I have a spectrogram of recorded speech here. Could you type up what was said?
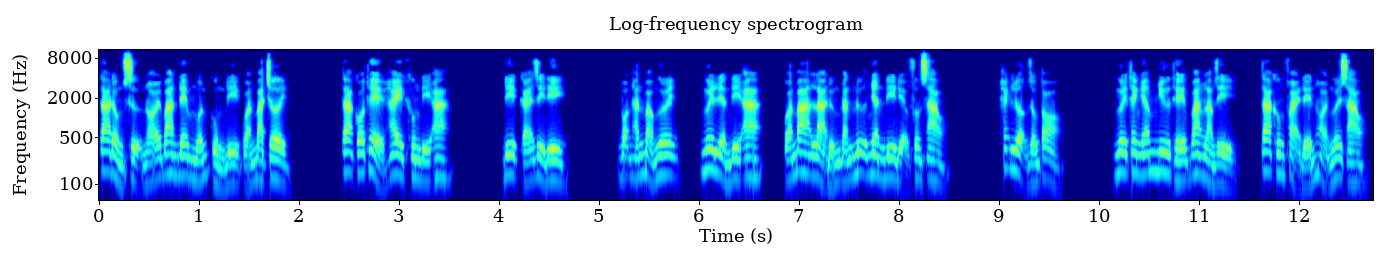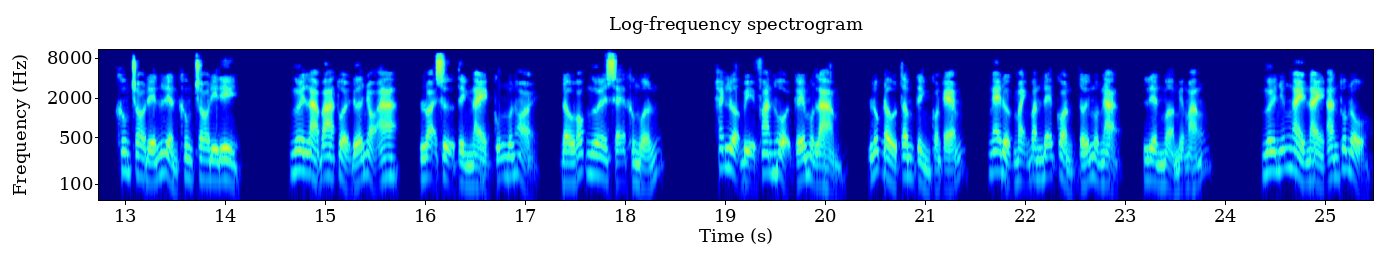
ta đồng sự nói ban đêm muốn cùng đi quán ba chơi. Ta có thể hay không đi a? Đi cái gì đi? Bọn hắn bảo ngươi ngươi liền đi a quán ba là đứng đắn nữ nhân đi địa phương sao? Hách lượng giống to. Ngươi thanh âm như thế vang làm gì? Ta không phải đến hỏi ngươi sao? Không cho đến liền không cho đi đi. Ngươi là ba tuổi đứa nhỏ a, loại sự tình này cũng muốn hỏi, đầu góc ngươi sẽ không muốn. Hách lượng bị phan hội kế một làm, lúc đầu tâm tình còn kém, nghe được mạnh văn đễ còn tới một ngạn, liền mở miệng mắng. Ngươi những ngày này ăn thuốc nổ,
